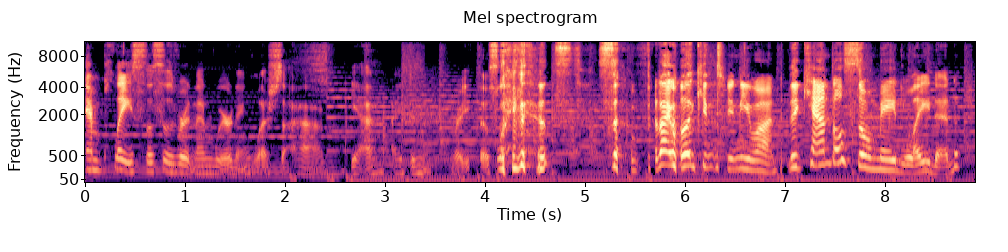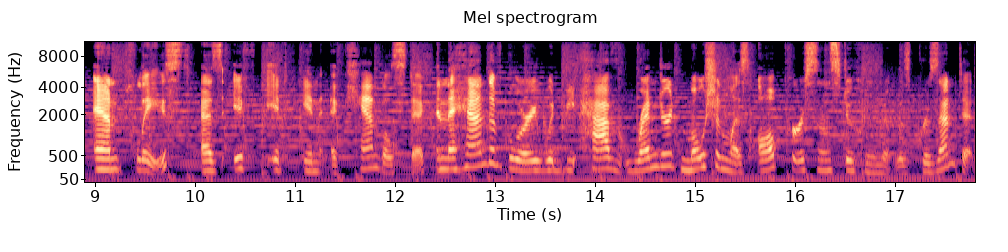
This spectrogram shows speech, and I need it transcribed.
and placed this is written in weird english uh, yeah i didn't write this like this. So but i will continue on. The candle so made lighted and placed as if it in a candlestick and the hand of glory would be have rendered motionless all persons to whom it was presented.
